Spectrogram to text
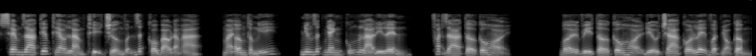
Xem ra tiếp theo làm thị trường vẫn rất có bảo đảm à mãi âm thầm nghĩ, nhưng rất nhanh cũng là đi lên, phát ra tờ câu hỏi. Bởi vì tờ câu hỏi điều tra có lễ vật nhỏ cầm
